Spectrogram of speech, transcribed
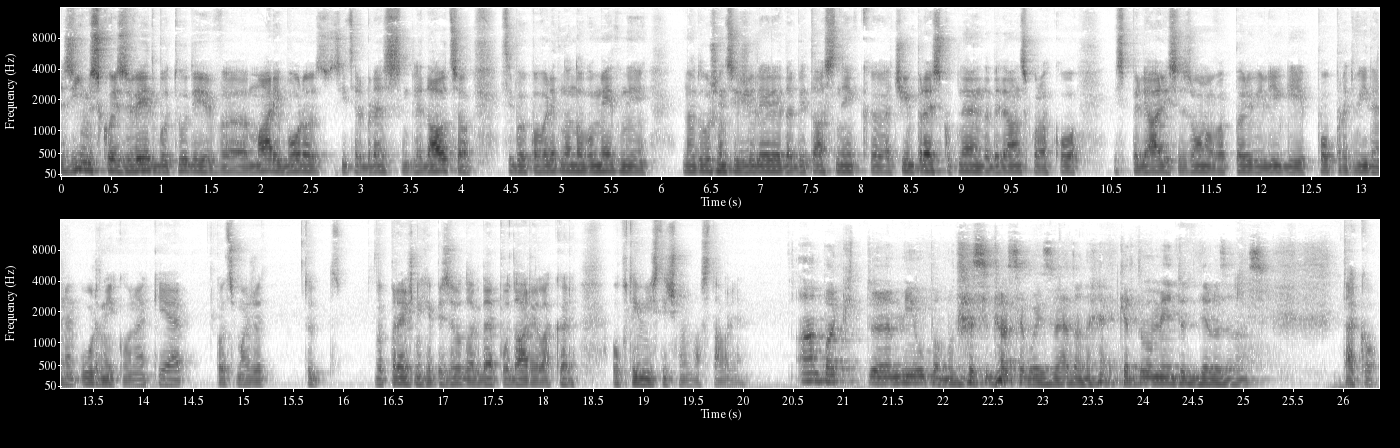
zimsko izvedbo tudi v Mariboru, sicer brez gledalcev, si bojo pa verjetno nogometni navdušenci želeli, da bi ta sneg eh, čim prej skupnil in da bi dejansko lahko izpeljali sezono v prvi ligi po predvidenem urniku, ne, ki je, kot smo že tudi v prejšnjih epizodah, da je podarila kar optimistično nastavljen. Ampak eh, mi upamo, da se, da se bo izvedel, ne, ker to pomeni tudi delo za nas. Tako.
